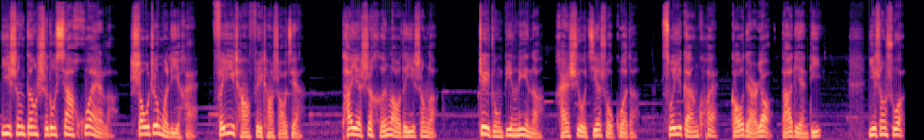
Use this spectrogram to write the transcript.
医生当时都吓坏了，烧这么厉害，非常非常少见。他也是很老的医生了。这种病例呢，还是有接手过的，所以赶快搞点药打点滴。医生说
